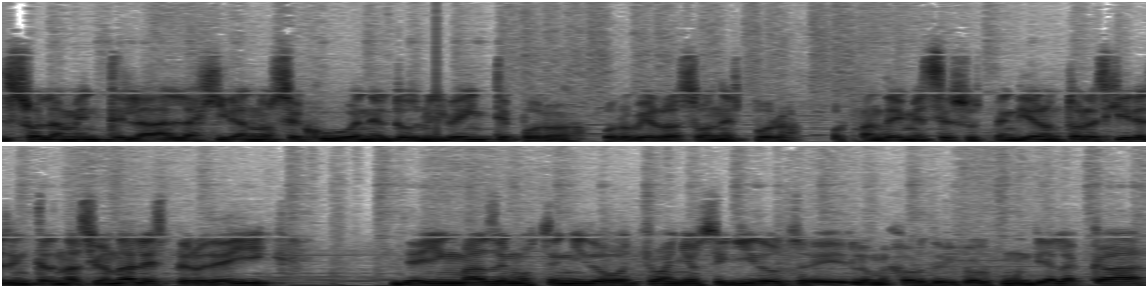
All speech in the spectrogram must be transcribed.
solamente la, gira no se jugó en el 2020 por, por obvias razones, por, por pandemia se suspendieron todas las giras internacionales, pero de ahí de ahí en más hemos tenido ocho años seguidos lo mejor del golf mundial acá.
